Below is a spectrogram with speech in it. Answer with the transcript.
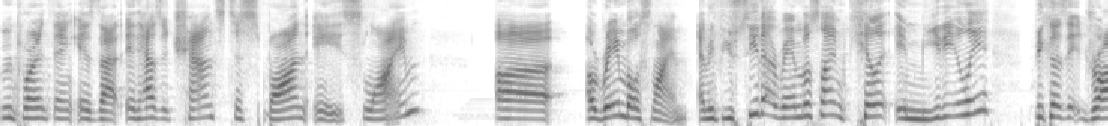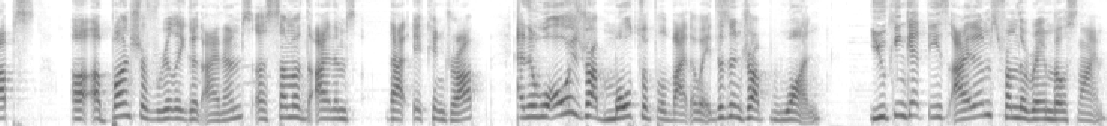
important thing is that it has a chance to spawn a slime, uh, a rainbow slime. And if you see that rainbow slime, kill it immediately because it drops uh, a bunch of really good items. Uh, some of the items that it can drop. And it will always drop multiple, by the way. It doesn't drop one. You can get these items from the rainbow slime.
